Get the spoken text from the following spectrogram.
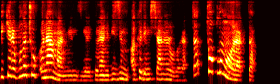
Bir kere buna çok önem vermemiz gerekiyor. Yani bizim akademisyenler olarak da, toplum olarak da.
